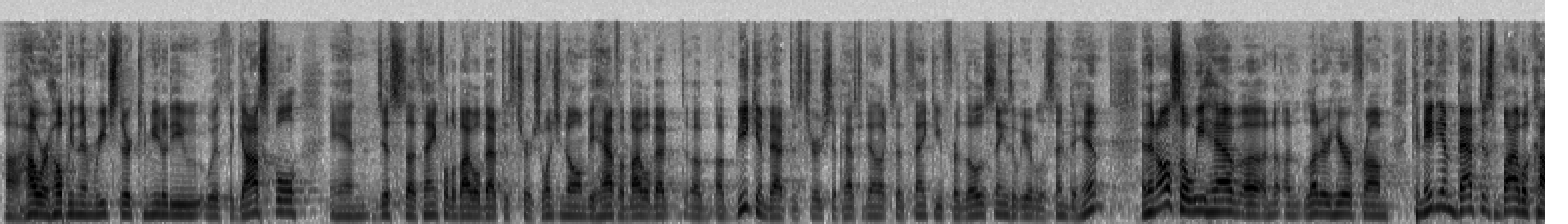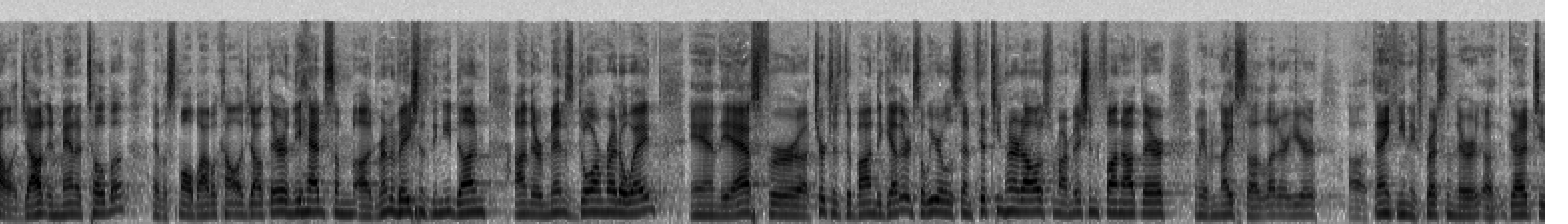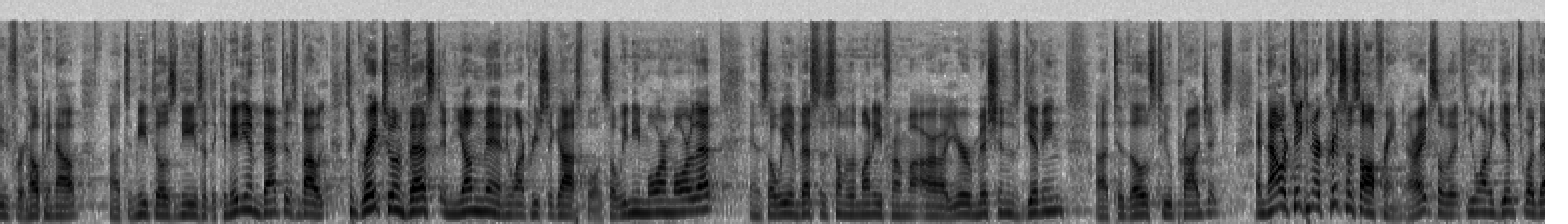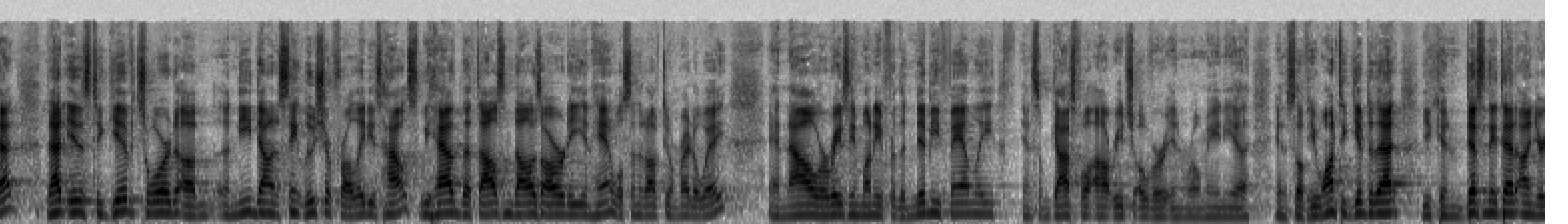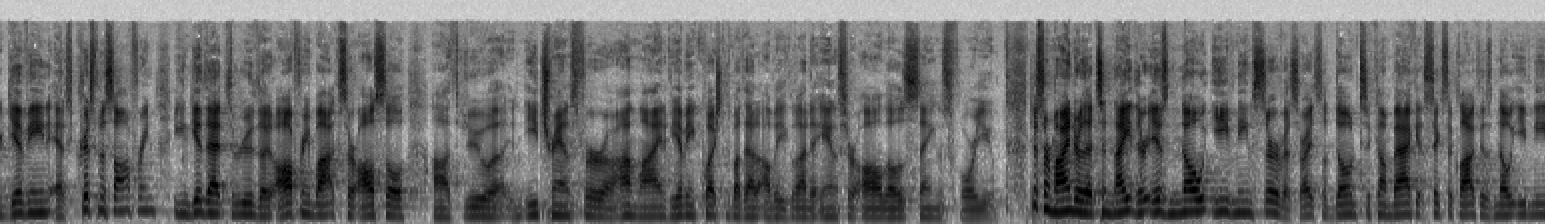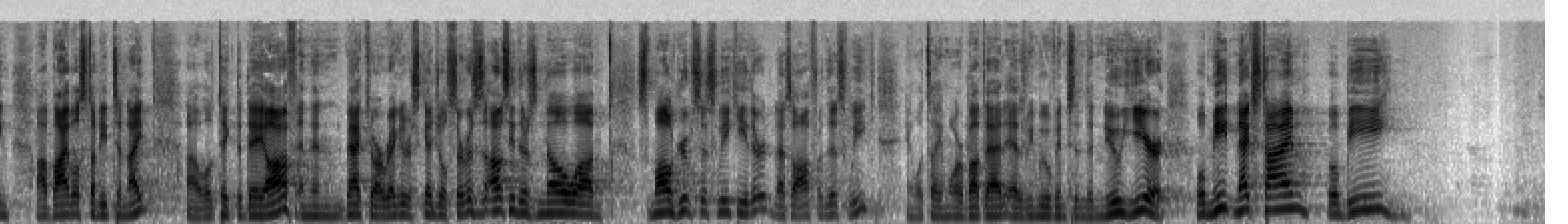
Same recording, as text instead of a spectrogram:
uh, how we're helping them reach their community with the gospel, and just uh, thankful to Bible Baptist Church. I want you to know on behalf of Bible uh, of Beacon Baptist Church that Pastor Danluck said thank you for those things that we were able to send to him. And then also we have a, a letter here from Canadian Baptist Bible College out in Manitoba. They have a small Bible college out there, and they had some uh, renovations they need done on their men's dorm right away and they asked for uh, churches to bond together. And so we were able to send $1,500 from our mission fund out there. And we have a nice uh, letter here uh, thanking, expressing their uh, gratitude for helping out uh, to meet those needs at the Canadian Baptist Bible. It's great to invest in young men who want to preach the gospel. So we need more and more of that. And so we invested some of the money from our year missions giving uh, to those two projects. And now we're taking our Christmas offering. All right. So if you want to give toward that, that is to give toward um, a need down in St. Lucia for Our Lady's House. We have the thousand dollars already in hand. We'll send it off to them right away. And now we're raising money for the Nibby family and some gospel outreach over in Romania. And so if you want to give to that, you can designate that on your giving as Christmas offering. You can give that through the offering box or also uh, through uh, an e transfer uh, online. If you have any questions about that, I'll be glad to answer all those things for you. Just a reminder that tonight there is no evening service, right? So don't come back at 6 o'clock. There's no evening uh, Bible study tonight. Uh, we'll take the day off and then back to our regular scheduled services. Obviously, there's no um, small groups this week either. That's off for this week. And we'll tell you more about that as we move into the new year. We'll meet next time, will be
